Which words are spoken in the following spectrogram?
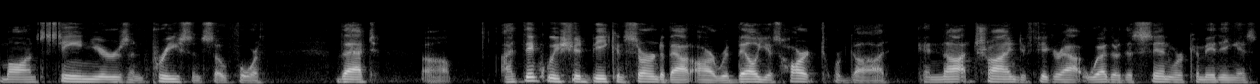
monsignors and priests and so forth. That uh, I think we should be concerned about our rebellious heart toward God and not trying to figure out whether the sin we're committing is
